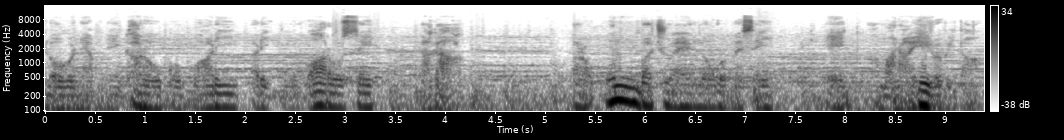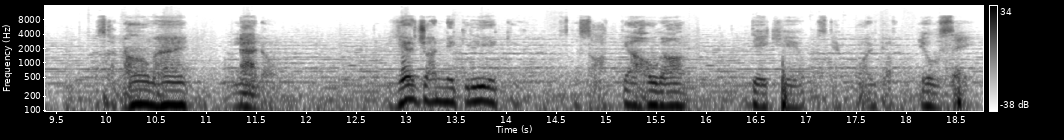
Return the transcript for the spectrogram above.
लोगों ने अपने घरों को बड़ी बड़ी दीवारों से ढका और उन बचे हुए लोगों में से एक हमारा हीरो भी था। उसका नाम है नैनो। यह जानने के लिए कि उसके साथ क्या होगा, देखिए उसके पॉइंट ऑफ़ व्यू से।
